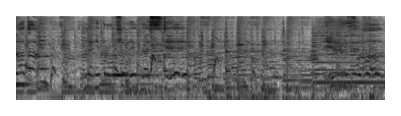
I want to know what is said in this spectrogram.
опечатан Для непрошенных гостей. Иллюзион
